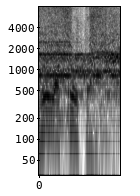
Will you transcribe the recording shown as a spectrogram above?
Rolakota.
